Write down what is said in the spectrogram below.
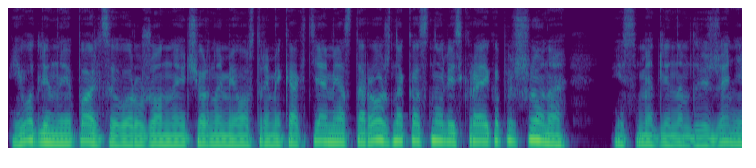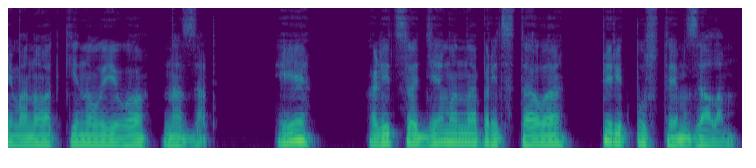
Его длинные пальцы, вооруженные черными острыми когтями, осторожно коснулись края капюшона, и с медленным движением оно откинуло его назад. И лицо демона предстало перед пустым залом.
